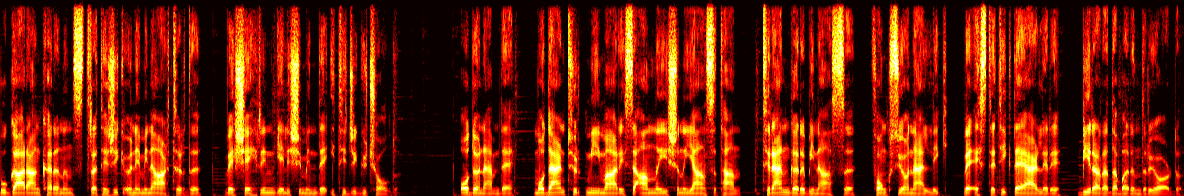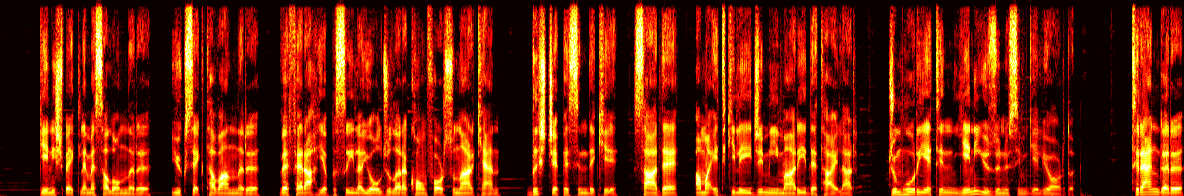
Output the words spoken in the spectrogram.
bu gar Ankara'nın stratejik önemini artırdı ve şehrin gelişiminde itici güç oldu. O dönemde modern Türk mimarisi anlayışını yansıtan tren garı binası, fonksiyonellik ve estetik değerleri bir arada barındırıyordu. Geniş bekleme salonları, yüksek tavanları ve ferah yapısıyla yolculara konfor sunarken, dış cephesindeki sade ama etkileyici mimari detaylar, Cumhuriyet'in yeni yüzünü simgeliyordu. Tren garı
